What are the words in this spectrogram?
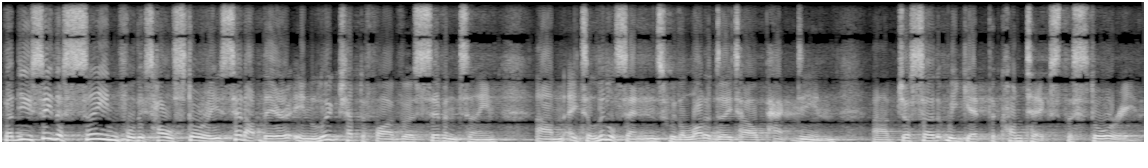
but you see, the scene for this whole story is set up there in Luke chapter 5, verse 17. Um, it's a little sentence with a lot of detail packed in, uh, just so that we get the context, the story.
